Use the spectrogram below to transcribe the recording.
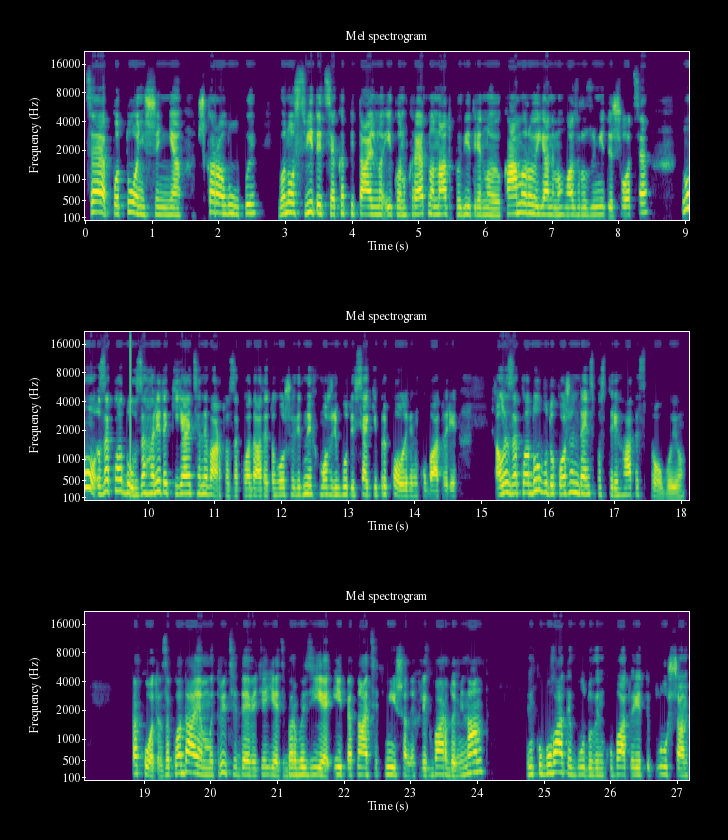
Це потоньшення шкаралупи. Воно світиться капітально і конкретно над повітряною камерою. Я не могла зрозуміти, що це. Ну, закладу. Взагалі такі яйця не варто закладати, тому що від них можуть бути всякі приколи в інкубаторі. Але закладу буду кожен день спостерігати спробую. Так от, закладаємо ми 39 яєць барбезіє і 15 мішаних лікбар домінант. Інкубувати буду в інкубаторі теплуша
